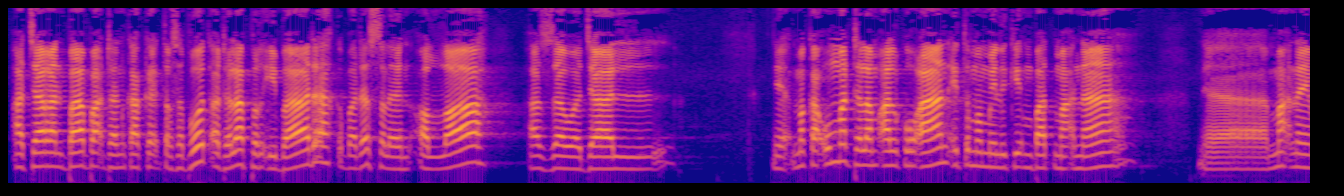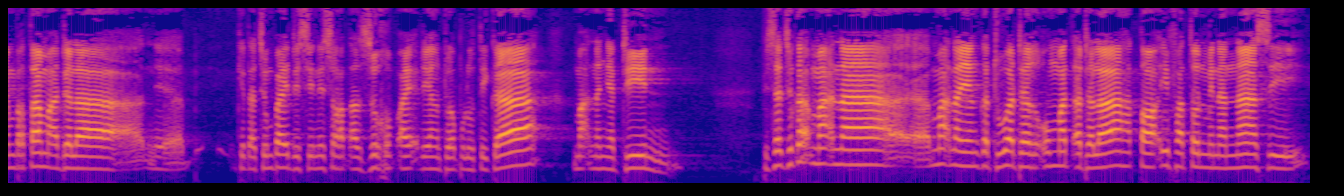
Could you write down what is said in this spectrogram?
ajaran bapak dan kakek tersebut adalah beribadah kepada selain Allah Azza wa Jal. Ya, maka umat dalam Al-Quran itu memiliki empat makna. Ya, makna yang pertama adalah ya, kita jumpai di sini surat Az-Zukhruf ayat yang 23 maknanya din. Bisa juga makna makna yang kedua dari umat adalah ta'ifatun minan nasi.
